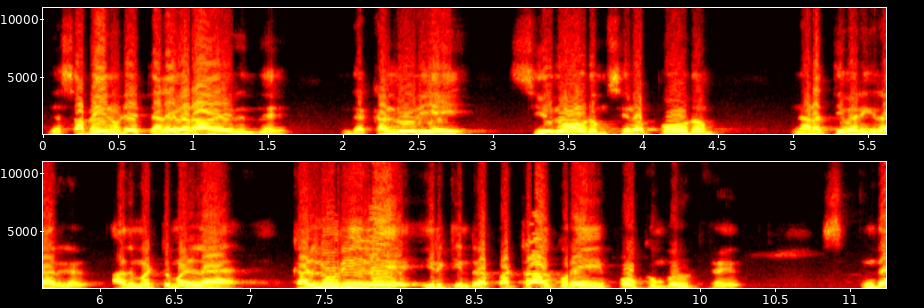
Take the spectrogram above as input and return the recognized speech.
இந்த சபையினுடைய தலைவராக இருந்து இந்த கல்லூரியை சீரோடும் சிறப்போடும் நடத்தி வருகிறார்கள். அது மட்டுமல்ல கல்லூரியிலே இருக்கின்ற பற்றாக்குறையை போக்கும் பொருட்டு இந்த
